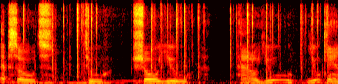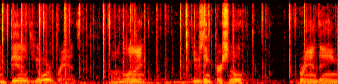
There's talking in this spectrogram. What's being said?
episodes to show you how you you can build your brand online using personal branding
